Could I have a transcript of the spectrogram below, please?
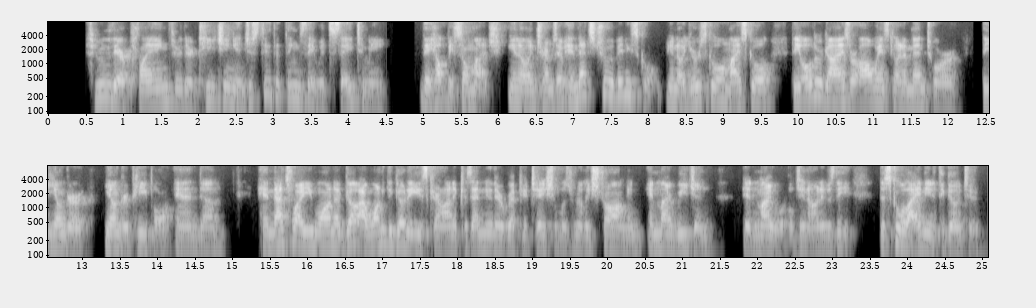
through their playing, through their teaching, and just through the things they would say to me, they help me so much, you know, in terms of, and that's true of any school, you know, your school, my school, the older guys are always going to mentor the younger, younger people. And, um, and that's why you want to go. I wanted to go to East Carolina because I knew their reputation was really strong in, in my region, in my world, you know, and it was the, the school I needed to go to.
